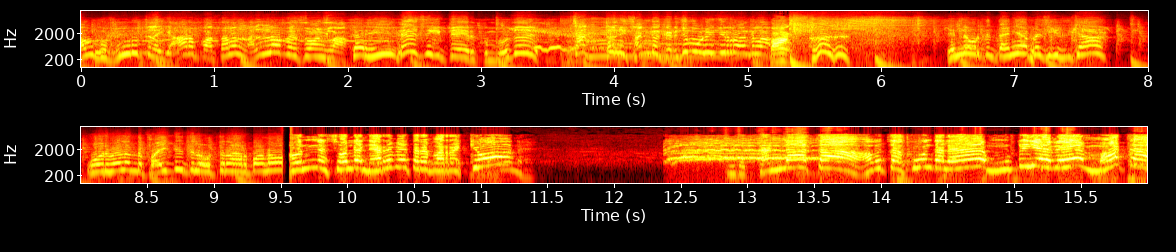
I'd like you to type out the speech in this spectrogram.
அவங்க ஊருக்குள்ள யார பார்த்தாலும் நல்லா பேசுவாங்களா? சரி. பேசிக்கிட்டே இருக்கும்போது சட்டனி சங்க கடிச்சு முழிக்கிறாங்களா? என்ன ஒருத்தன் தனியா பேசிக்கிட்டு இருக்கா? ஒருவேளை அந்த பைத்தியத்துல ஒருத்தனா இருப்பானோ? சொன்ன சொல்ல நிறைவேற்ற வரைக்கும் இந்த கண்ணாத்தா அவத்த கூந்தல முடியவே மாட்டா.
